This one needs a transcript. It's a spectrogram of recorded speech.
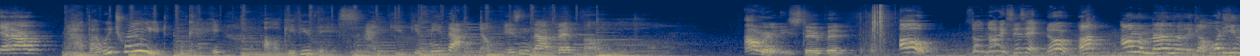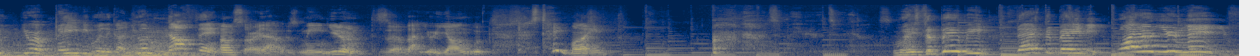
Get out! How about we trade? Okay, I'll give you this, and you give me that. Now, isn't that better? Oh, I'm really stupid. Oh, it's not nice, is it? No, huh? I'm a man with a gun. What are you? You're a baby with a gun. You're nothing. I'm sorry, that was mean. You don't deserve that. You're young. Look, Just take mine. Oh, no, it's a baby with two guns. Where's the baby? There's the baby. Why don't you leave?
